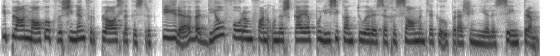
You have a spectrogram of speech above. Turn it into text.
Die plan maak ook voorsiening vir plaaslike strukture wat deel vorm van onderskeie polisiekantore se gesamentlike operasionele sentrum.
